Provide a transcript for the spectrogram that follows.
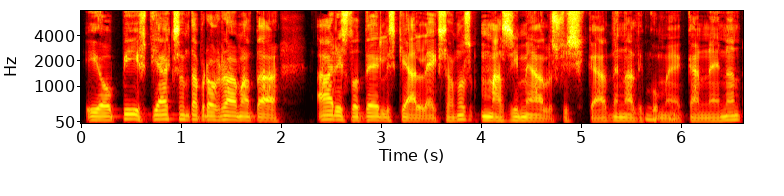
οι οποίοι φτιάξαν τα προγράμματα Αριστοτέλης και Αλέξανδρος, μαζί με άλλους φυσικά, δεν αδικούμε κανέναν,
